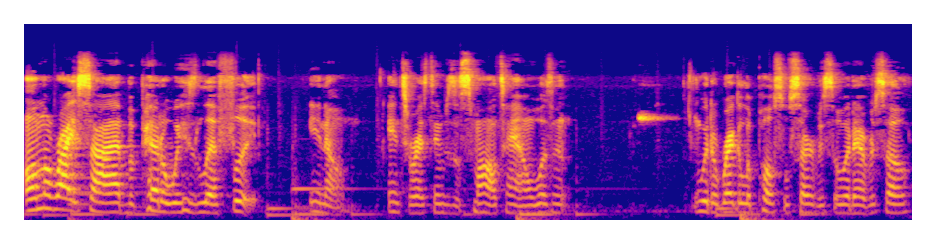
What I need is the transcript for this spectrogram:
on the right side but pedal with his left foot. You know, interesting. It was a small town, wasn't with a regular postal service or whatever. So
